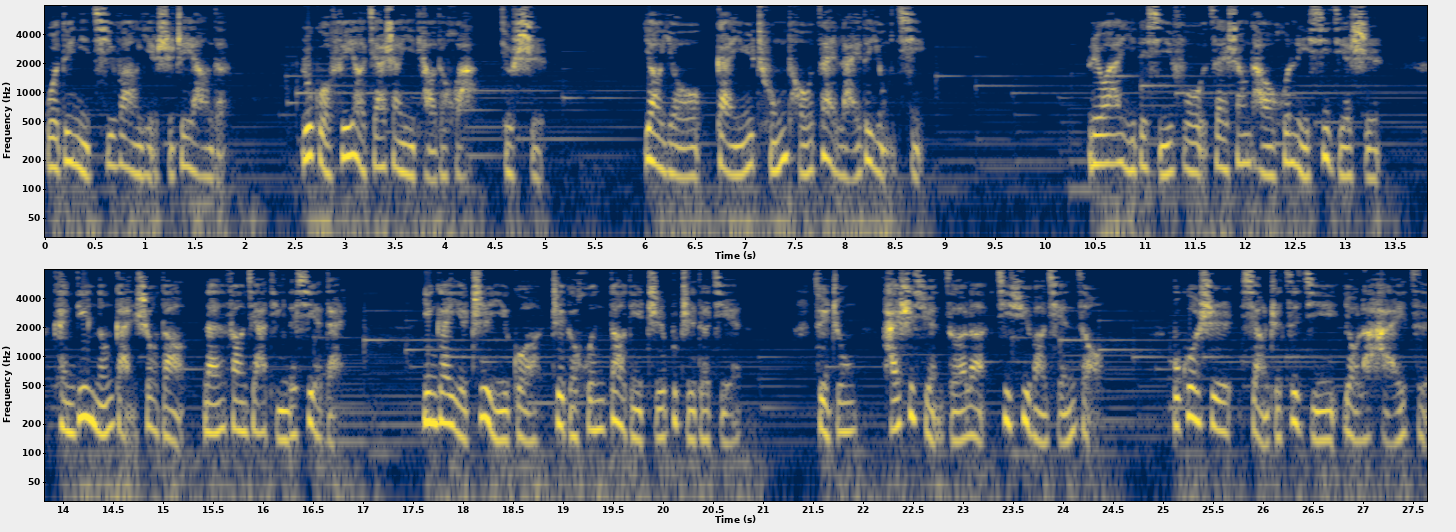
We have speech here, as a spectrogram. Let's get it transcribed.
我对你期望也是这样的，如果非要加上一条的话，就是要有敢于从头再来的勇气。刘阿姨的媳妇在商讨婚礼细节时，肯定能感受到男方家庭的懈怠，应该也质疑过这个婚到底值不值得结，最终还是选择了继续往前走，不过是想着自己有了孩子，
